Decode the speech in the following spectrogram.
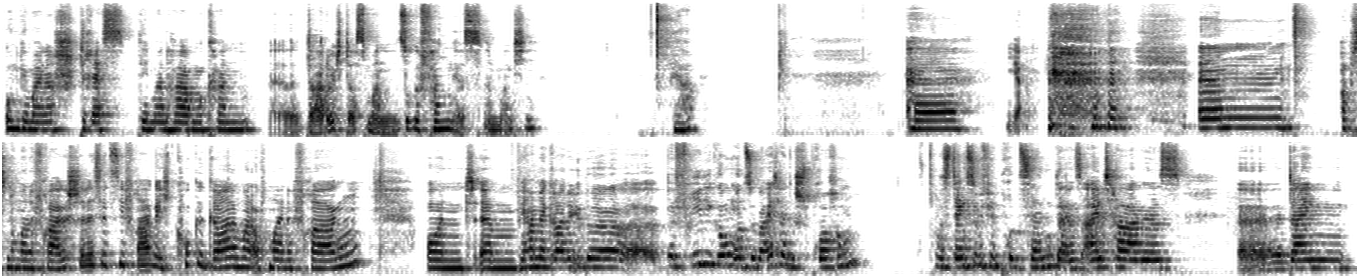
ungemeiner Stress, den man haben kann, äh, dadurch, dass man so gefangen ist in manchen. Ja. Äh, ja. ähm, ob ich noch mal eine Frage stelle, ist jetzt die Frage. Ich gucke gerade mal auf meine Fragen. Und ähm, wir haben ja gerade über Befriedigung und so weiter gesprochen. Was denkst du, wie viel Prozent deines Alltages äh, dein,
